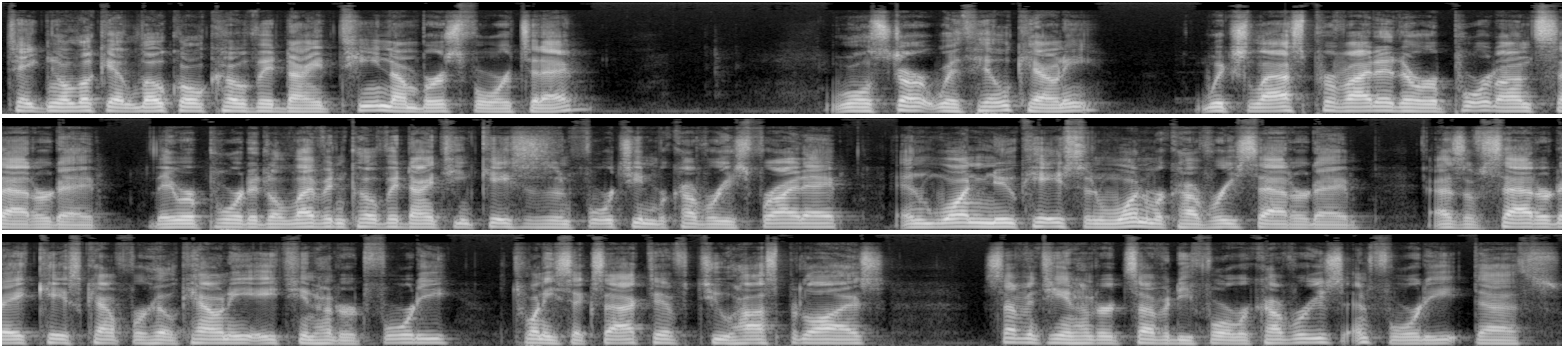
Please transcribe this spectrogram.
Taking a look at local COVID 19 numbers for today. We'll start with Hill County, which last provided a report on Saturday. They reported 11 COVID 19 cases and 14 recoveries Friday, and one new case and one recovery Saturday. As of Saturday, case count for Hill County 1,840, 26 active, 2 hospitalized, 1,774 recoveries, and 40 deaths.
